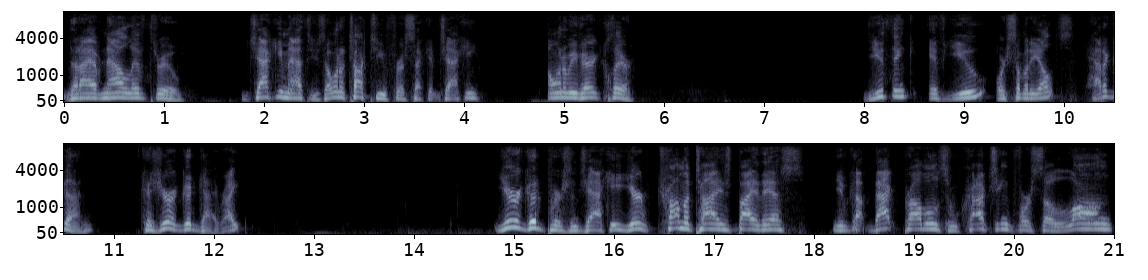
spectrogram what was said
that I have now lived through. Jackie Matthews, I want to talk to you for a second, Jackie. I want to be very clear. Do you think if you or somebody else had a gun, because you're a good guy, right? You're a good person, Jackie. You're traumatized by this. You've got back problems from crouching for so long.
